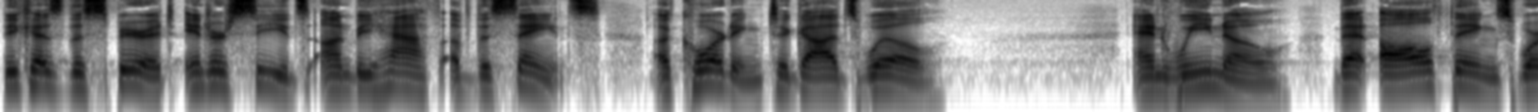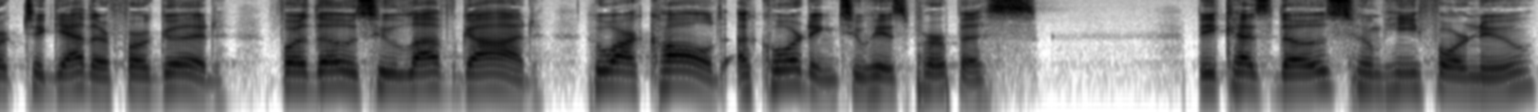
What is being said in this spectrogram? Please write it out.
because the Spirit intercedes on behalf of the saints according to God's will. And we know that all things work together for good for those who love God, who are called according to his purpose. Because those whom he foreknew,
